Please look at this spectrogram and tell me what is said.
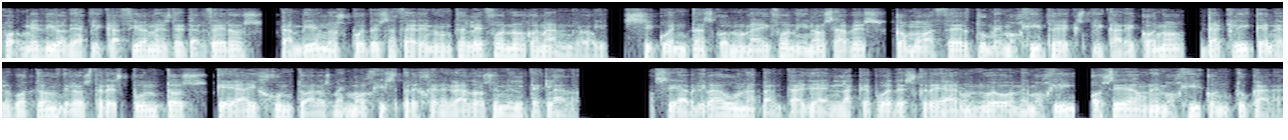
por medio de aplicaciones de terceros, también los puedes hacer en un teléfono con Android. Si cuentas con un iPhone y no sabes cómo hacer tu memoji te explicaré cómo, da clic en el botón de los tres puntos que hay junto a los memojis pregenerados en el teclado. Se abrirá una pantalla en la que puedes crear un nuevo memoji, o sea un emoji con tu cara.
